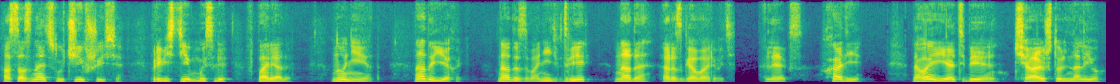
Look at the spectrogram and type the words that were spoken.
Осознать случившееся, привести мысли в порядок. Но нет, надо ехать, надо звонить в дверь, надо разговаривать. «Лекс, входи. Давай я тебе чаю, что ли, налью?»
